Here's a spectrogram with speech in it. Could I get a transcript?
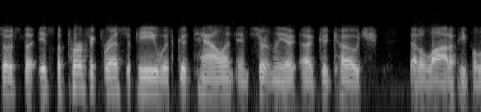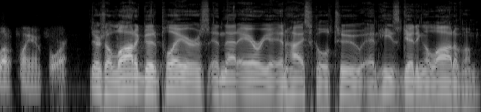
So it's the it's the perfect recipe with good talent and certainly a, a good coach that a lot of people love playing for. There's a lot of good players in that area in high school too, and he's getting a lot of them.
